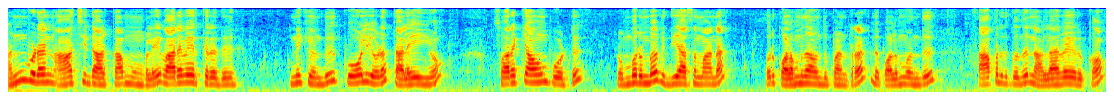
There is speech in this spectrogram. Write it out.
அன்புடன் ஆச்சி டாட் காம் உங்களை வரவேற்கிறது. இன்றைக்கி வந்து கோழியோட தலையையும் சொரைக்காவும் போட்டு ரொம்ப ரொம்ப வித்தியாசமான ஒரு குழம்பு தான் வந்து பண்ணுறேன் இந்த குழம்பு வந்து சாப்பிட்றதுக்கு வந்து நல்லாவே இருக்கும்.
